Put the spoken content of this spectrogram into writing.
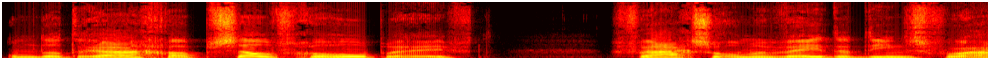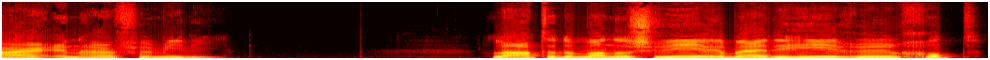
Omdat Ragab zelf geholpen heeft, vraagt ze om een wederdienst voor haar en haar familie. Laten de mannen zweren bij de Heer hun God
